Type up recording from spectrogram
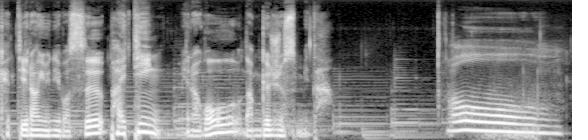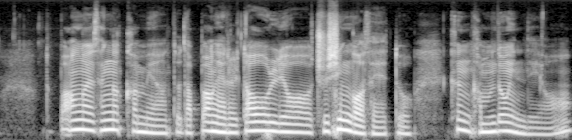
개띠랑 유니버스 파이팅! 이라고 남겨주셨습니다. 오, 또 빵을 생각하면 또 낮방해를 떠올려 주신 것에 또 큰 감동인데요.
